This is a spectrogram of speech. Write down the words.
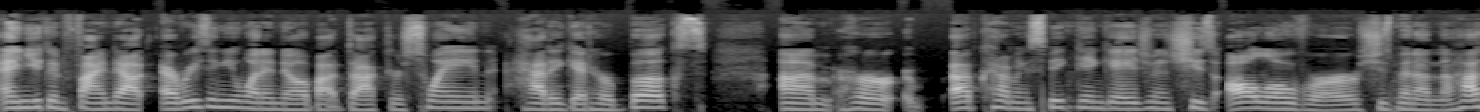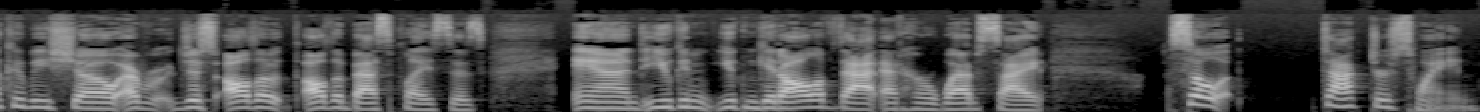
and you can find out everything you want to know about Dr. Swain, how to get her books um, her upcoming speaking engagements. She's all over. She's been on the Huckabee Show, just all the all the best places, and you can you can get all of that at her website. So, Dr. Swain,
